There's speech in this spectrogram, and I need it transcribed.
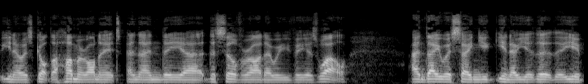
you know has got the Hummer on it, and then the uh, the Silverado EV as well and they were saying you you know you're, you're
